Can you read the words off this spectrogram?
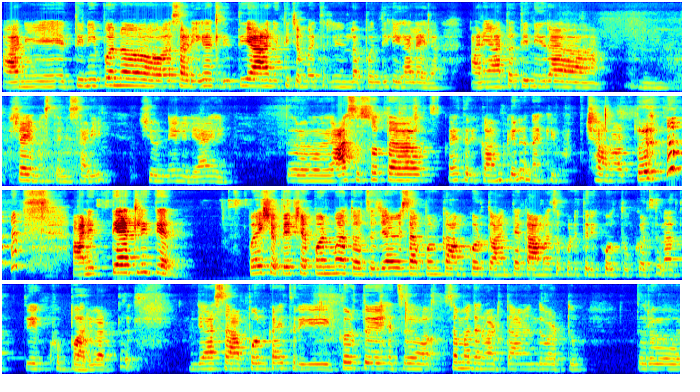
आणि तिने पण साडी घातली ती आणि तिच्या मैत्रिणींना पण दिली घालायला. आणि आता तिने रा शाही मस्तानी साडी शिवून नेलेली आहे. तर असं स्वतः काहीतरी काम केलं ना की खूप छान वाटतं. आणि त्यातली त्यात पैशापेक्षा पण महत्त्वाचं ज्यावेळेस आपण काम करतो आणि त्या कामाचं कोणीतरी कौतुक करतं ना ते खूप भारी वाटतं. म्हणजे असं आपण काहीतरी करतोय ह्याचं समाधान वाटतं आनंद वाटतो. तर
